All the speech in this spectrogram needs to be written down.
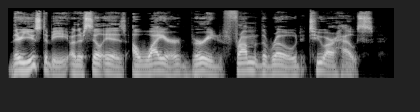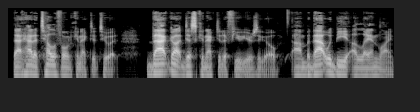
There used to be, or there still is, a wire buried from the road to our house that had a telephone connected to it. That got disconnected a few years ago, um, but that would be a landline.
